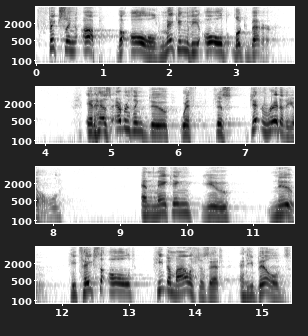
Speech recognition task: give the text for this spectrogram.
fixing up the old, making the old look better. It has everything to do with just getting rid of the old and making you new. He takes the old, he demolishes it, and he builds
